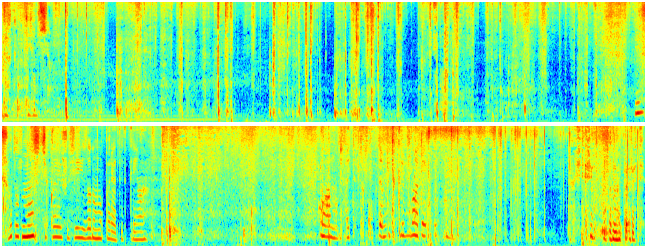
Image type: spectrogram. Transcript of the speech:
Так, подивимося. І що тут у нас чекає, щось я її задом наперед відкрила. Ладно, давайте так будемо відкривати. Так, відкривати наперед.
